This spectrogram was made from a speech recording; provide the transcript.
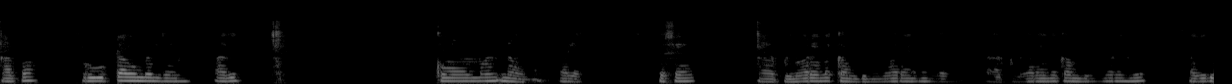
അപ്പോൾ ഫ്രൂട്ട് ആകുമ്പോൾ എന്താണ്? അത് കോമൺ ആണ് അല്ലേ? പക്ഷേ ആപ്പിൾ എന്ന് പറയുന്ന കമ്പനി എന്ന് പറയുന്നത് എന്താണ്? ആപ്പിൾ എന്ന് പറയുന്ന കമ്പനി എന്ന് പറയുന്നത് അതൊരു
